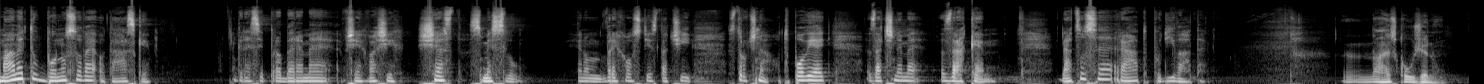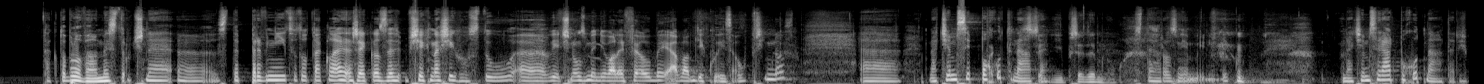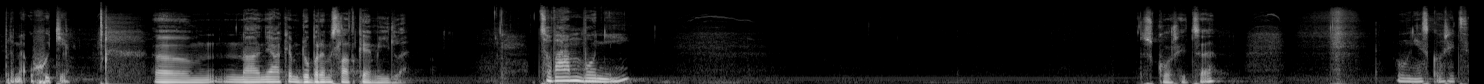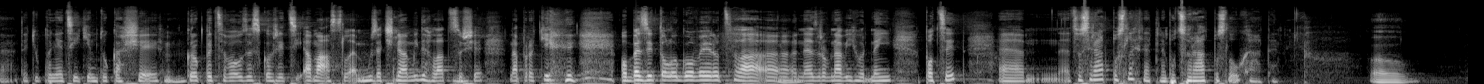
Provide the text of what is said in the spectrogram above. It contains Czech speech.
A máme tu bonusové otázky, kde si probereme všech vašich šest smyslů. Jenom v rychlosti stačí stručná odpověď. Začneme zrakem. Na co se rád podíváte? Na hezkou ženu. Tak to bylo velmi stručné. Eh, jste první, co to takhle řekl ze všech našich hostů. Eh, většinou zmiňovali filmy. Já vám děkuji za upřímnost. Eh, na čem si pochutnáte? Tak sedí přede mnou. Jste hrozně milý. Na čem si rád pochutnáte, když budeme u chuti? Um, na nějakém dobrém sladkém jídle. Co vám voní? Skořice. Vůně z kořice. Teď úplně cítím tu kaši mm-hmm. kropicovou ze skořicí a máslem. Už začíná mít hlad, což je naproti obezitologovi docela mm-hmm. nezrovna výhodný pocit. Ehm, co si rád poslechnete, nebo co rád posloucháte? Uh,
